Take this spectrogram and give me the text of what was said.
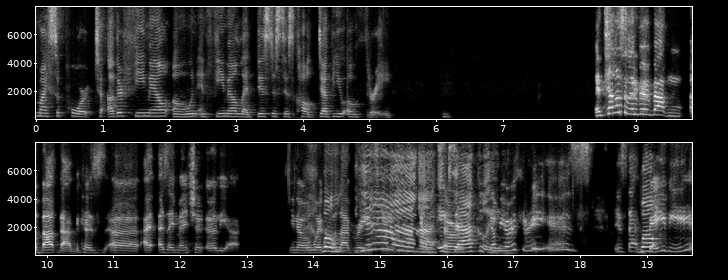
my support to other female owned and female led businesses called WO3. And tell us a little bit about about that because, uh, I, as I mentioned earlier, you know, we're well, collaborating. Yeah, so exactly. WO3 is is that well, baby.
